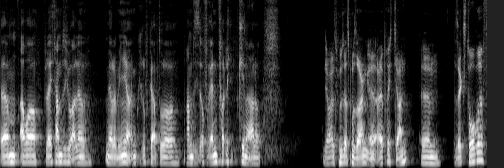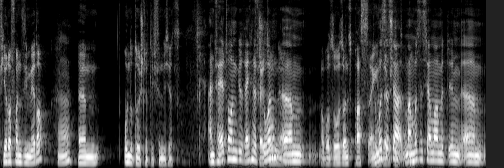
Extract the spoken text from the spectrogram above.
ähm, aber vielleicht haben sich auch alle mehr oder weniger im Griff gehabt oder haben sich auf Rennen verlegt, keine Ahnung. Ja, also ich muss erstmal sagen, äh, Albrecht Jan, ähm, sechs Tore, vier davon sieben Meter. Mhm. Ähm, unterdurchschnittlich, finde ich jetzt. An Feldtoren gerechnet Feldtoren, schon. Ja. Ähm, Aber so, sonst passt es eigentlich. Muss es ja, man muss es ja mal mit dem, ähm,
